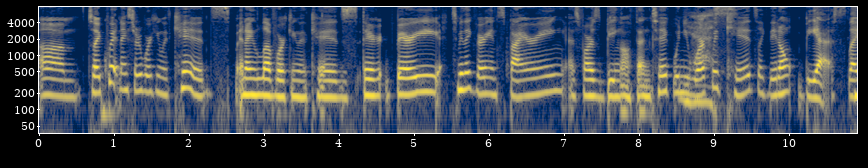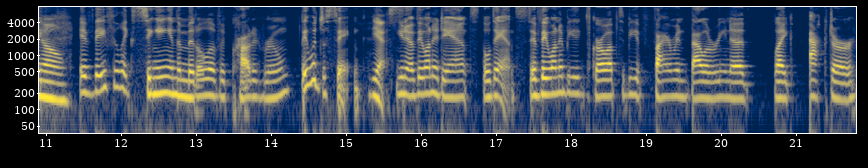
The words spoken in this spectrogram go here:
Um, so I quit and I started working with kids, and I love working with kids. They're very, to me, like very inspiring as far as being authentic. When you work with kids, like they don't BS. Like No. if they feel like singing in the middle of a crowded room, they would just sing. Yes. You know, if they want to dance, they'll dance. If they want to be grow up to be a fireman, ballerina, like actor,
